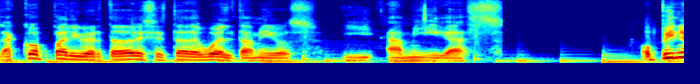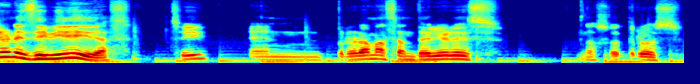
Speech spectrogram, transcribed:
La Copa Libertadores está de vuelta, amigos y amigas. Opiniones divididas, ¿sí? En programas anteriores nosotros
